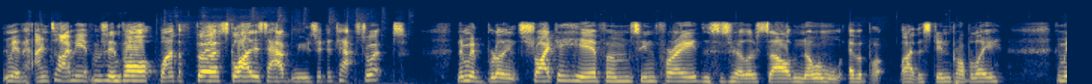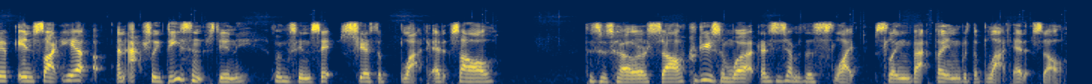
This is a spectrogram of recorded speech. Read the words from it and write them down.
Then we have Hang Time here from season four. One of the first gliders to have music attached to it. Then we have Brilliant Striker here from Sin 3. This is her little style. No one will ever buy this skin properly. Then we have Insight here, an actually decent skin from scene 6. She has the black edit style. This is her little style. Could use some work. And she's having the slight sling back thing with the black edit style.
